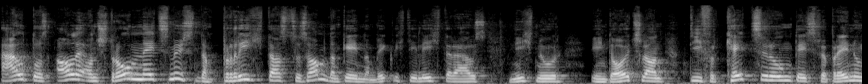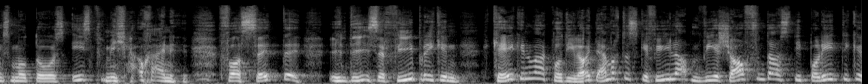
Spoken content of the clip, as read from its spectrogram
Autos alle ans Stromnetz müssen, dann bricht das zusammen, dann gehen dann wirklich die Lichter aus, nicht nur in Deutschland. Die Verketzerung des Verbrennungsmotors ist für mich auch eine Facette in dieser fiebrigen Gegenwart, wo die Leute einfach das Gefühl haben, wir schaffen das, die Politiker,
